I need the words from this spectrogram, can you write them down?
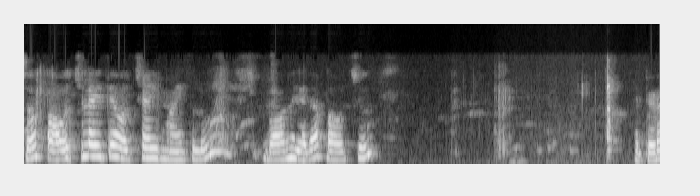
సో పౌచ్లు అయితే వచ్చాయి మైకులు. బాగుంది కదా పౌచ్ ఎక్కడ?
